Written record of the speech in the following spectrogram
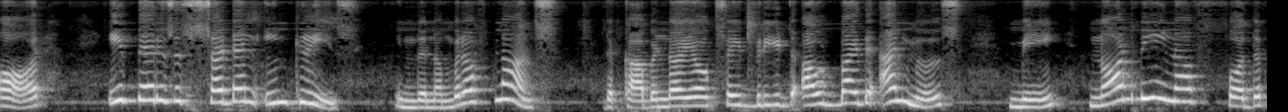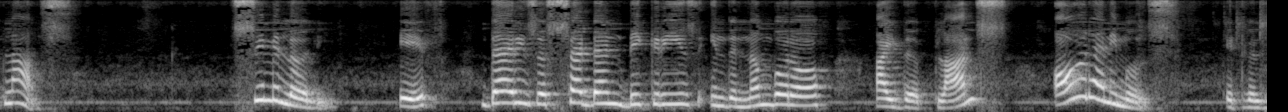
Or if there is a sudden increase in the number of plants, the carbon dioxide breathed out by the animals may not be enough for the plants. Similarly, if there is a sudden decrease in the number of either plants or animals, it will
